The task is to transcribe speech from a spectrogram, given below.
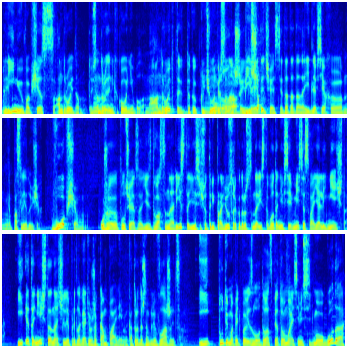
линию вообще с андроидом. То есть андроида никакого не было. А андроид это такой ключевой ну, персонаж да. и для этой части, да-да-да, и для всех э, последующих. В общем, уже, получается, есть два сценариста, есть еще три продюсера, которые сценаристы. Вот они все вместе свояли нечто. И это нечто начали предлагать уже компаниями, которые должны были вложиться. И тут им опять повезло. 25 мая 77 года,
